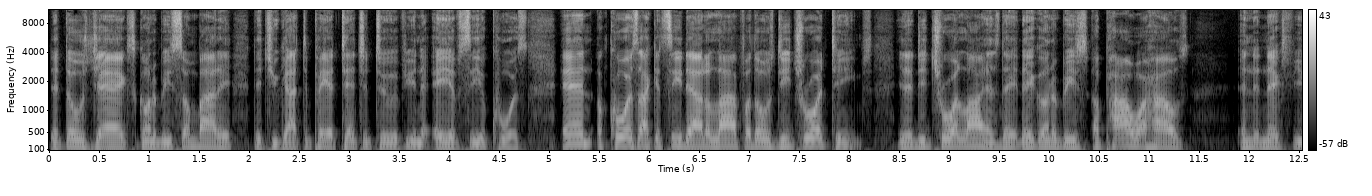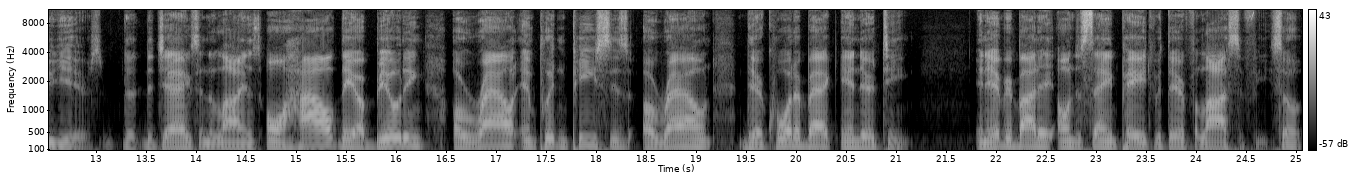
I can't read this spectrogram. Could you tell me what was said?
that those Jags are going to be somebody that you got to pay attention to if you're in the AFC, of course. And of course, I could see down the line for those Detroit teams, the Detroit Lions. They they're going to be a powerhouse in the next few years, the, the Jags and the Lions, on how they are building around and putting pieces around their quarterback and their team. And everybody on the same page with their philosophy. So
